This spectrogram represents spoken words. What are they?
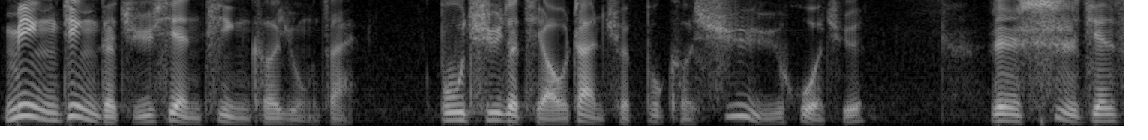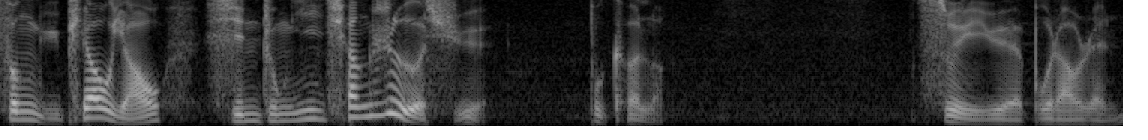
命定的局限尽可永在，不屈的挑战却不可须臾或缺。任世间风雨飘摇，心中一腔热血不可冷。岁月不饶人。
